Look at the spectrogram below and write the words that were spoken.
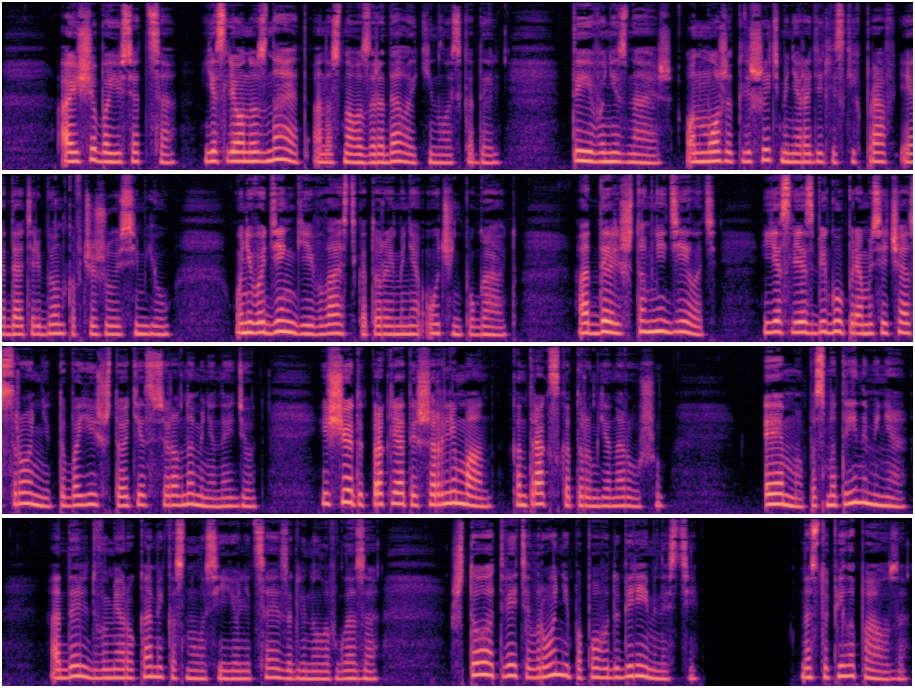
А еще боюсь отца. Если он узнает...» Она снова зарыдала и кинулась к Адель. «Ты его не знаешь. Он может лишить меня родительских прав и отдать ребенка в чужую семью. У него деньги и власть, которые меня очень пугают. Адель, что мне делать? Если я сбегу прямо сейчас с Ронни, то боюсь, что отец все равно меня найдет. Еще этот проклятый Шарлеман, контракт с которым я нарушу. «Эмма, посмотри на меня!» Адель двумя руками коснулась ее лица и заглянула в глаза. Что ответил Ронни по поводу беременности? Наступила пауза.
